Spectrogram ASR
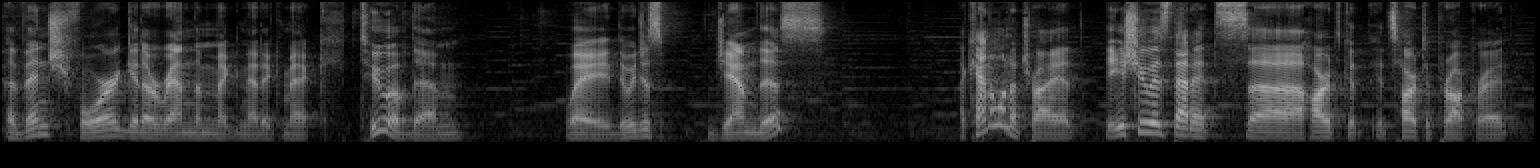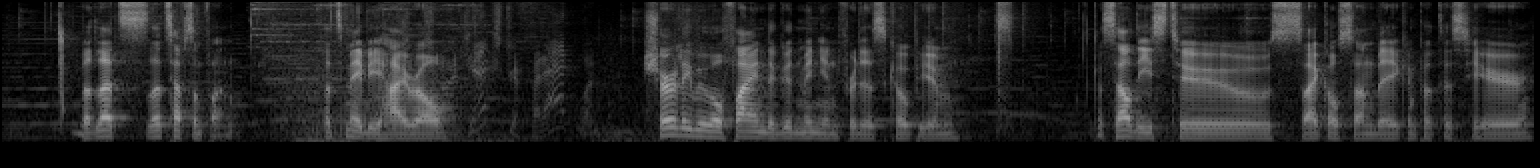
Avenge 4, get a random magnetic mech. Two of them. Wait, do we just jam this? I kind of want to try it. The issue is that it's uh, hard. It's hard to proc, right? But let's let's have some fun. Let's maybe high roll. Surely we will find a good minion for this copium. Can sell these two, cycle sunbake, and put this here.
